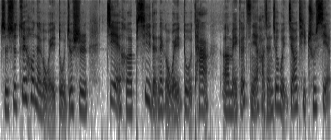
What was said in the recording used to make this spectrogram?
只是最后那个维度，就是 J 和 P 的那个维度，它呃每隔几年好像就会交替出现。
